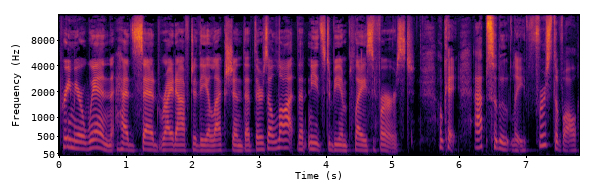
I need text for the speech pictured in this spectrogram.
Premier Wynne had said right after the election that there's a lot that needs to be in place first. Okay, absolutely. First of all,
